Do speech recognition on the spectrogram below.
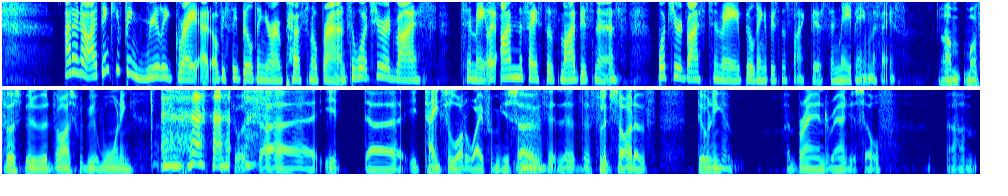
I don't know. I think you've been really great at obviously building your own personal brand. So, what's your advice to me? Like, I'm the face of my business. What's your advice to me building a business like this and me being the face? Um, my first bit of advice would be a warning, because uh, it uh, it takes a lot away from you. So the, the the flip side of building a a brand around yourself, um,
